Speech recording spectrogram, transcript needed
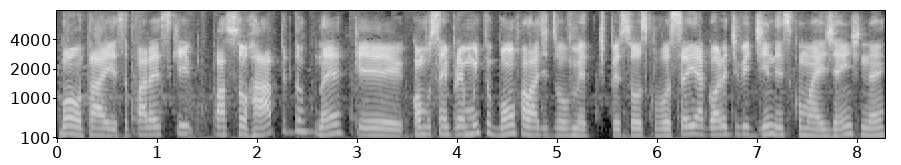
Bom, Thaís, parece que passou rápido, né? Que, como sempre, é muito bom falar de desenvolvimento de pessoas com você e agora dividindo isso com mais gente, né?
